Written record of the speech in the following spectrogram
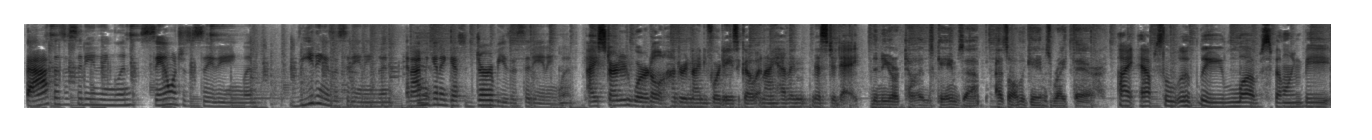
Bath is a city in England, Sandwich is a city in England, Reading is a city in England, and I'm oh. going to guess Derby is a city in England. I started Wordle 194 days ago and I haven't missed a day. The New York Times Games app has all the games right there. I absolutely love spelling bee.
